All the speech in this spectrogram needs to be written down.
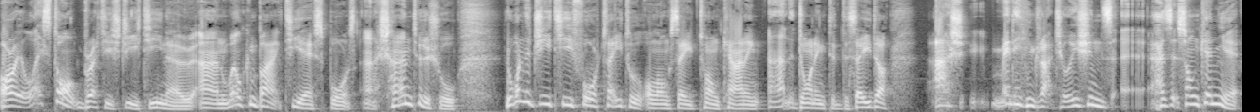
All right, let's talk British GT now, and welcome back TF Sport's Ash Hand to the show, who won the GT4 title alongside Tom Canning at the Donington Decider. Ash, many congratulations. Uh, Has it sunk in yet?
